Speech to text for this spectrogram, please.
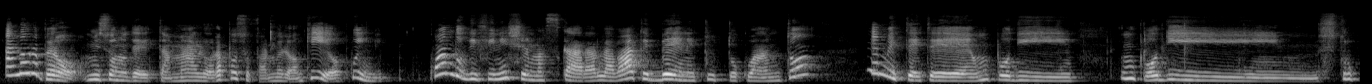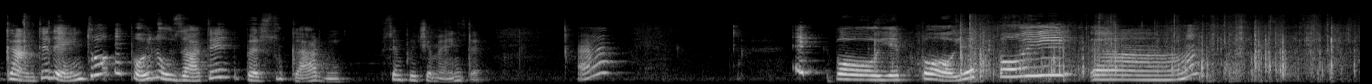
Allora però mi sono detta, ma allora posso farmelo anch'io, quindi quando vi finisce il mascara lavate bene tutto quanto e mettete un po' di, un po di struccante dentro e poi lo usate per struccarvi, semplicemente. Eh? E poi, e poi, e poi... Uh,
